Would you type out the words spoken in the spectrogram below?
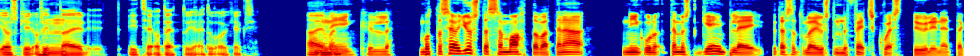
joskin osittain mm. itse otettuja etuoikeuksia. Aivan. Niin, kyllä. Mutta se on just tässä mahtavaa, että nämä niin kuin tämmöistä gameplay, tässä tulee just tämmöinen fetch quest-tyylinen, että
